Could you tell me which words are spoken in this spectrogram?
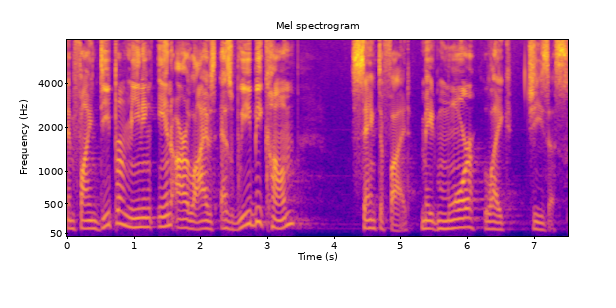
and find deeper meaning in our lives as we become sanctified, made more like Jesus.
